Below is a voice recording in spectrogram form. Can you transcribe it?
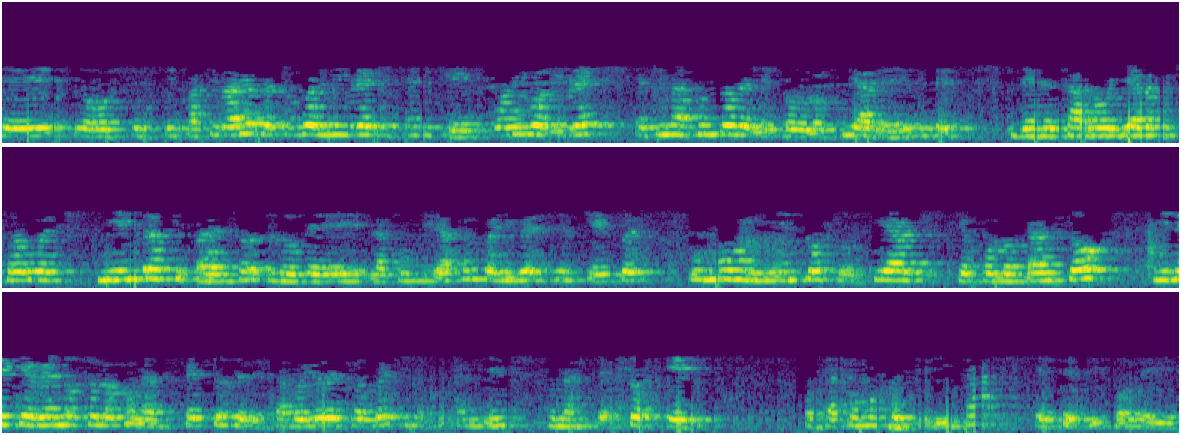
eh, los este, partidarios del software libre dicen que el código libre es un asunto de metodología, de, de, de desarrollar un software, mientras que para eso los de la comunidad software libre dicen que eso es un movimiento social que por lo tanto tiene que ver no solo con aspectos de desarrollo de software, sino que también con aspectos éticos, o sea, cómo se utiliza este tipo de,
